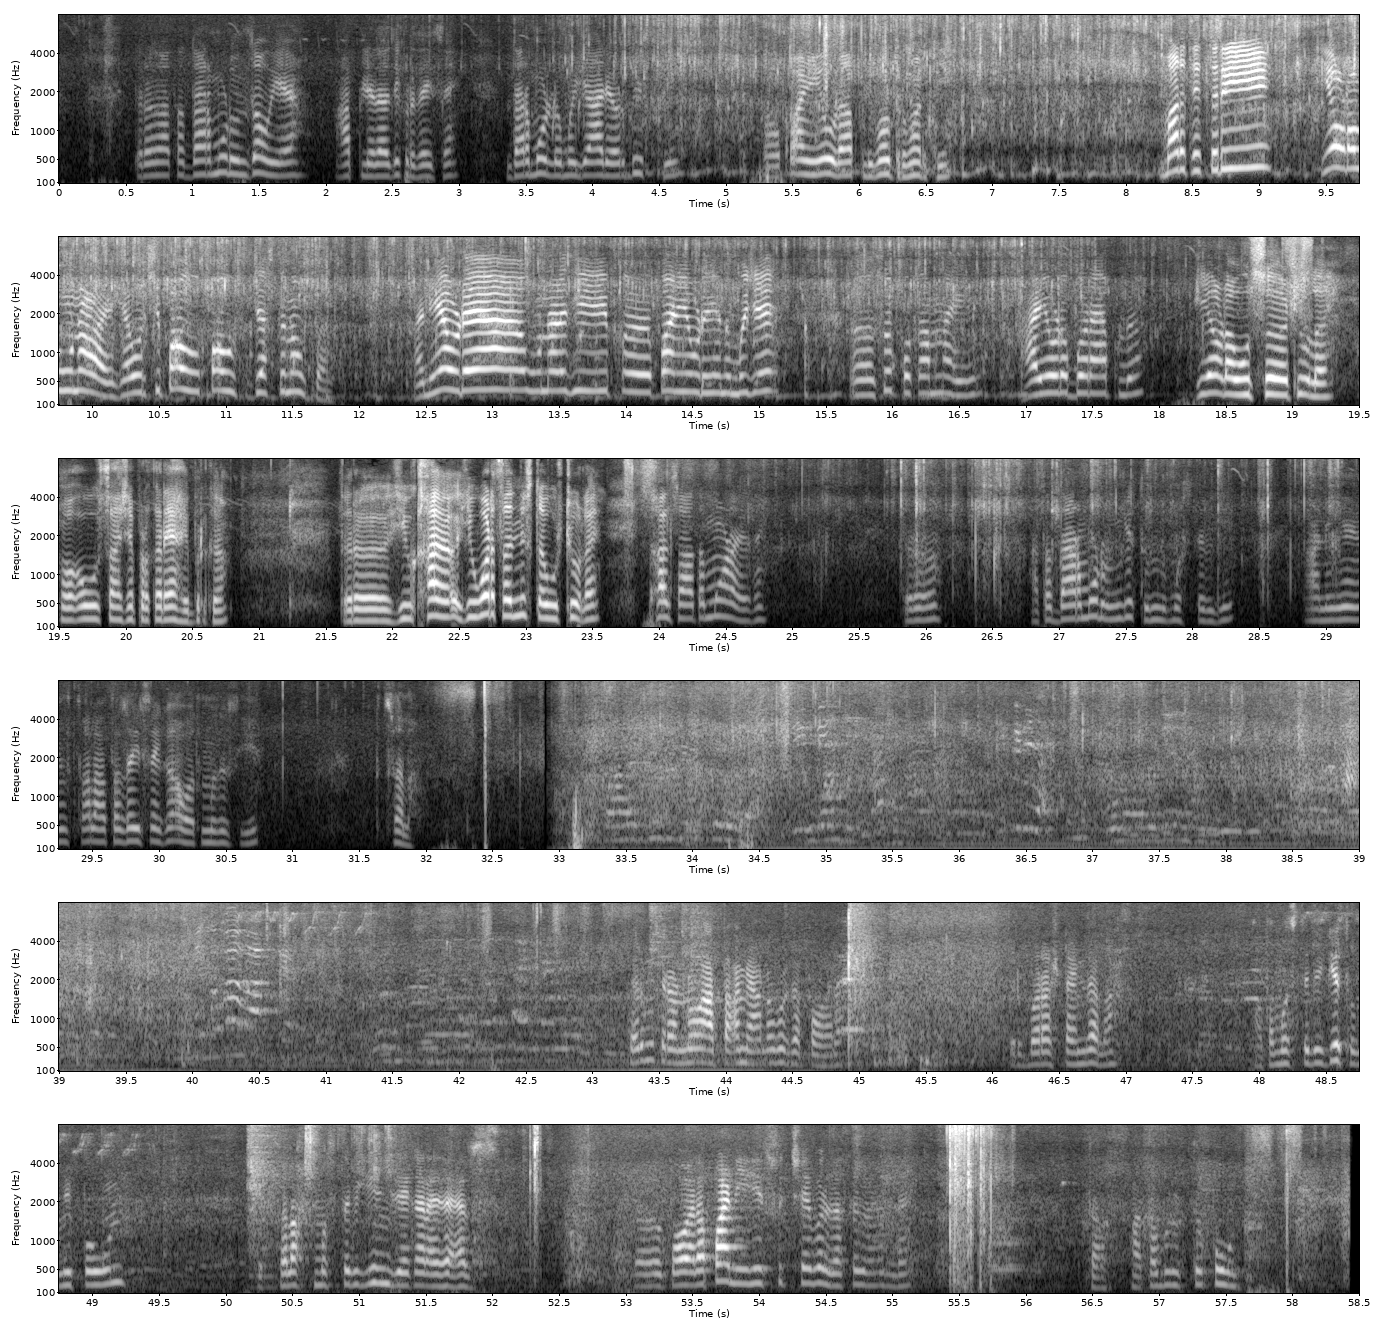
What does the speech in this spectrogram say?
तर आता दार मोडून जाऊया. आपल्याला तिकडं जायचं आहे दार मोडलं म्हणजे आल्यावर भिजते पाणी एवढं आपली मोटर मारते. मारते तरी एवढा उन्हाळा आहे. ह्या वर्षी पाऊ पाऊस जास्त नव्हता. आणि एवढ्या उन्हाळ्याची प पाणी एवढं येणं म्हणजे सोपं काम नाही. हा एवढं बरं आहे आपलं. एवढा ऊस ठेवला आहे बघा ऊस अशा प्रकारे आहे बरं का. तर ही खा ही वरचा नुसता ऊस ठेवला आहे खालचा आता मोडायचा आहे. तर आता दार मोडून घेतो मी मस्तपैकी. आणि चला आता जायचं आहे गावात मध्येच ये चला. तर मित्रांनो आता आम्ही आलो बघा पोहायला. तर बराच टाईम झाला. आता मस्तपैकी घेतो मी पोहून चला मस्तपैकी एन्जॉय करायचा आज. पोहायला पाणी हे स्वच्छ आहे बरं जास्त सगळं आणलं आहे तर आता बघतो पोहून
